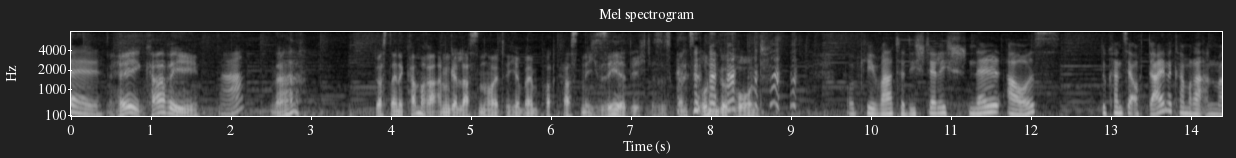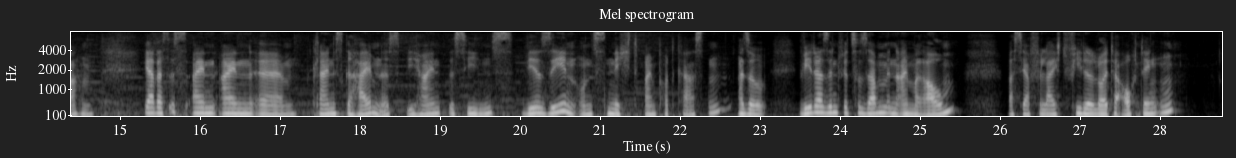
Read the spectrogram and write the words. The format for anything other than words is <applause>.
Hey, Manuel. Hey, Kari. Na? Na? Du hast deine Kamera angelassen heute hier beim Podcasten. Ich sehe dich. Das ist ganz <laughs> ungewohnt. okay, warte, die stelle ich schnell aus. Du kannst ja auch deine Kamera anmachen. Ja, das ist ein, ein äh, kleines Geheimnis behind the scenes. Wir sehen uns nicht beim Podcasten. Also weder sind wir zusammen in einem Raum, was ja vielleicht viele Leute auch denken.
